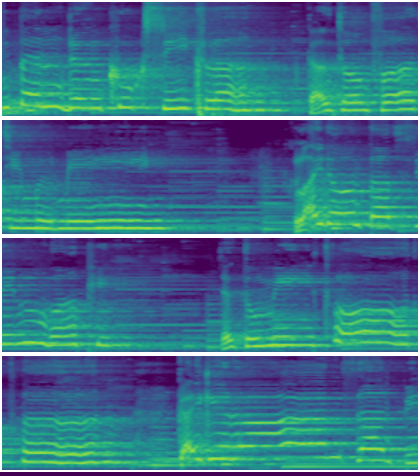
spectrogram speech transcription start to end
มันเป็นดังคุกสีคลากลางท้องฟ้าที่มืดมีใครโดนตัดสินว่าผิดจะต้องมีโทษเธอ ไกลกี่ร้านแสนปี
